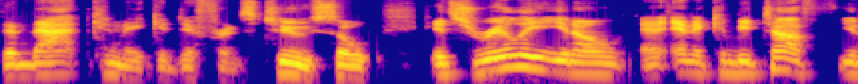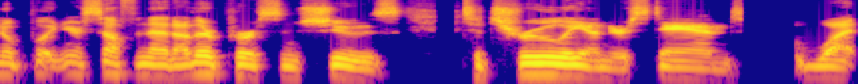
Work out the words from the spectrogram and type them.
then that can make a difference too. So it's really, you know, and, and, it can be tough, you know, putting yourself in that other person's shoes to truly understand what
